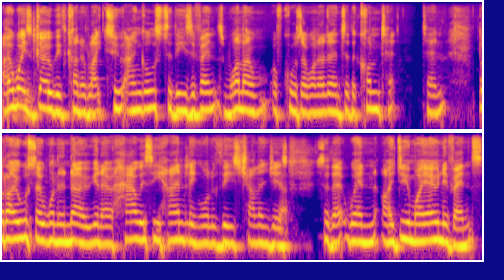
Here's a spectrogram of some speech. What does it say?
I always go with kind of like two angles to these events. One, I of course I want to learn to the content. But I also want to know, you know, how is he handling all of these challenges Yes. so that when I do my own events,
